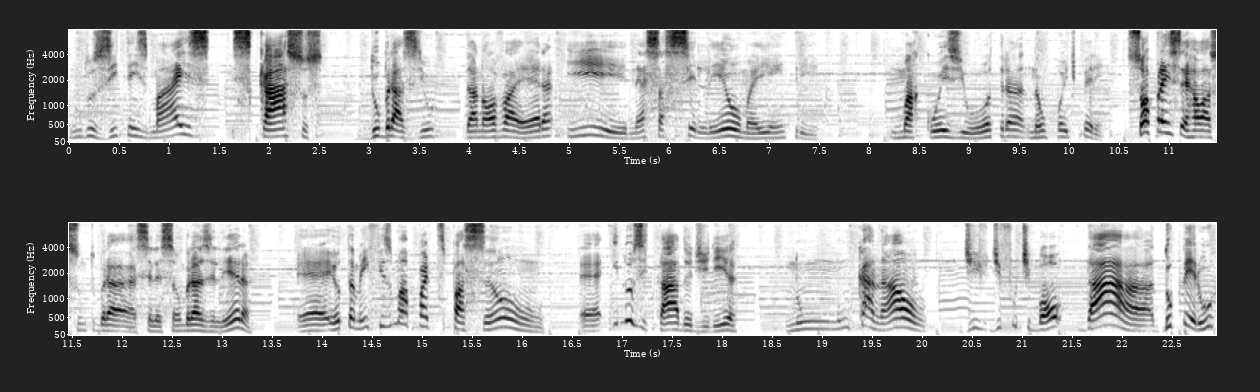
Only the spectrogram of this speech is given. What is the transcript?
um dos itens mais escassos do Brasil da nova era e nessa celeuma aí entre uma coisa e outra não foi diferente. Só para encerrar o assunto bra seleção brasileira, é, eu também fiz uma participação é, inusitada, eu diria, num, num canal de, de, futebol da do Peru,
